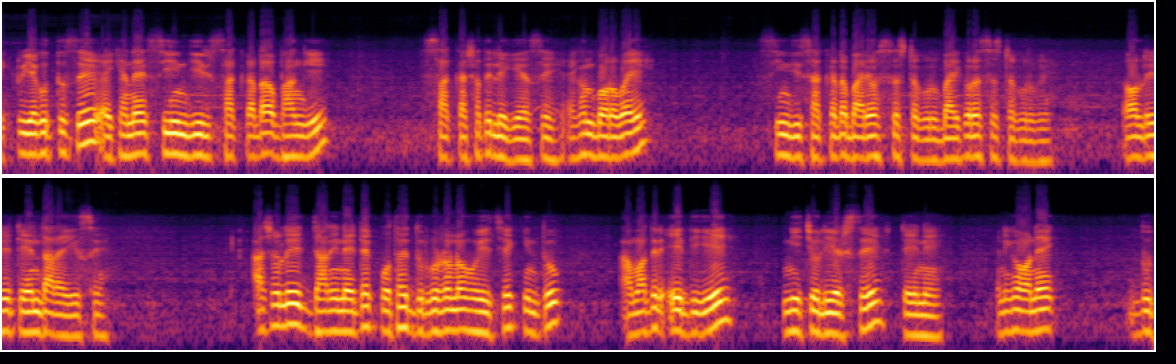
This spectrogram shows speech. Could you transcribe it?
একটু ইয়ে করতেছে, এখানে সিএনজির চাক্কাটা ভাঙ্গি চাক্কার সাথে লেগে আছে। এখন বড় ভাই সিএনজি চাক্কাটা বাইরে হওয়ার চেষ্টা করবে, বাইর করার চেষ্টা করবে। অলরেডি ট্রেন দাঁড়াই গেছে। আসলে জানি না এটা কোথায় দুর্ঘটনা হয়েছে, কিন্তু আমাদের এদিকে নিয়ে চলে এসছে ট্রেনে মানে অনেক দূর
